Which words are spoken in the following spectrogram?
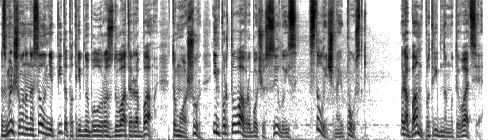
Зменшуване населення піта потрібно було роздувати рабами, тому Ашур імпортував робочу силу із столичної пустки. Рабам потрібна мотивація,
